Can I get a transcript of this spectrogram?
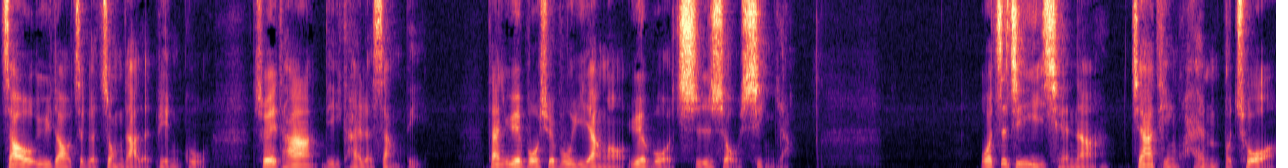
遭遇到这个重大的变故，所以他离开了上帝。但约伯却不一样哦，约伯持守信仰。我自己以前呢、家庭很不错，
